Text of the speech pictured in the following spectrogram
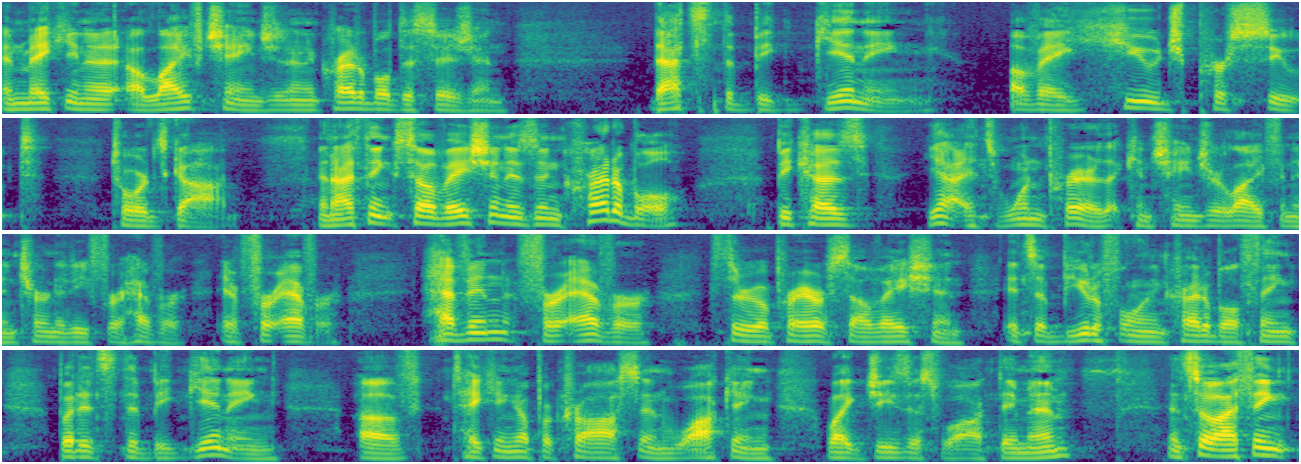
and making a, a life change and an incredible decision, that's the beginning of a huge pursuit towards God. And I think salvation is incredible because, yeah, it's one prayer that can change your life in eternity forever. Eh, forever. Heaven forever through a prayer of salvation. It's a beautiful incredible thing, but it's the beginning of taking up a cross and walking like Jesus walked. Amen. And so I think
